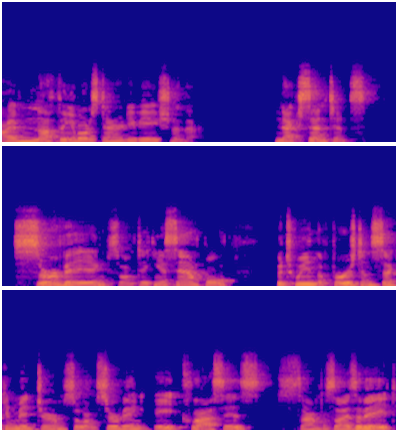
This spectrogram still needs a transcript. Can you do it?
I have nothing about a standard deviation in there. Next sentence. Surveying, so I'm taking a sample between the first and second midterm, so I'm surveying eight classes, sample size of eight.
